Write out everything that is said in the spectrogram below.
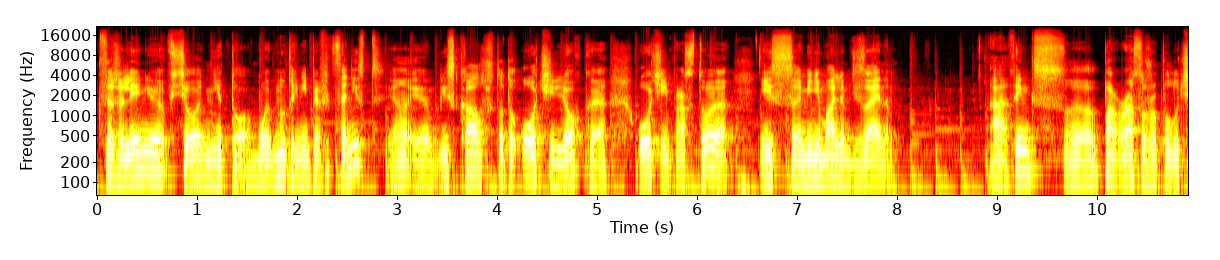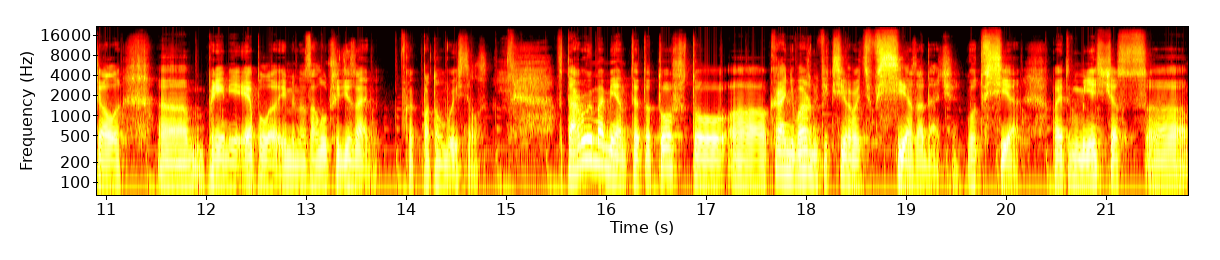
к сожалению, все не то. Мой внутренний перфекционист э, э, искал что-то очень легкое, очень простое и с минимальным дизайном. А Things э, пару раз уже получала э, премии Apple именно за лучший дизайн, как потом выяснилось. Второй момент это то, что э, крайне важно фиксировать все задачи, вот все. Поэтому мне сейчас э,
